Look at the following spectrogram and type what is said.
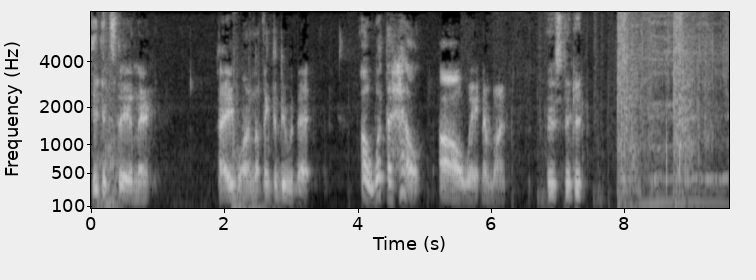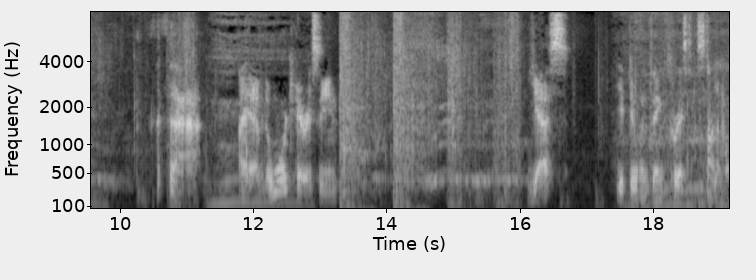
He can stay in there. I want nothing to do with that. Oh, what the hell? Oh, wait, never mind. Hey, Stinky. I have no more kerosene. Yes. You're doing things, Chris. Son of a.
